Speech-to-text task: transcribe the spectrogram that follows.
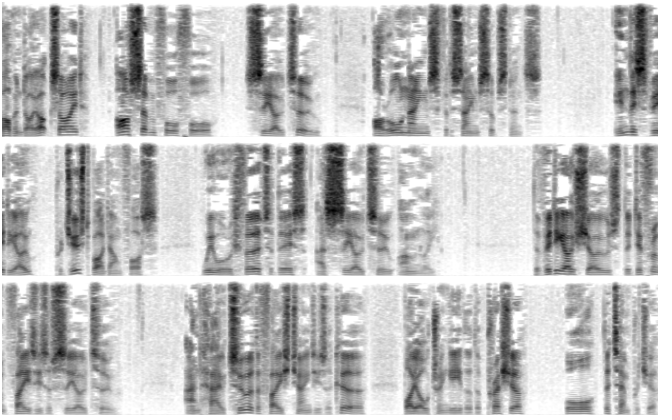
carbon dioxide, R744, CO2 are all names for the same substance. In this video, produced by Danfoss, we will refer to this as CO2 only. The video shows the different phases of CO2 and how two of the phase changes occur by altering either the pressure or the temperature.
